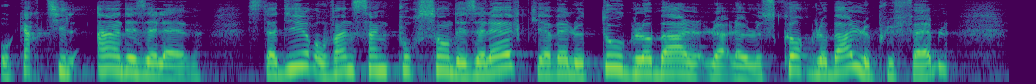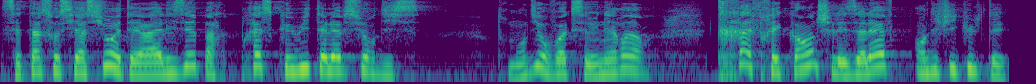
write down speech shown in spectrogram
au quartile 1 des élèves, c'est-à-dire aux 25% des élèves qui avaient le taux global, le, score global le plus faible, cette association était réalisée par presque 8 élèves sur 10. Autrement dit, on voit que c'est une erreur très fréquente chez les élèves en difficulté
